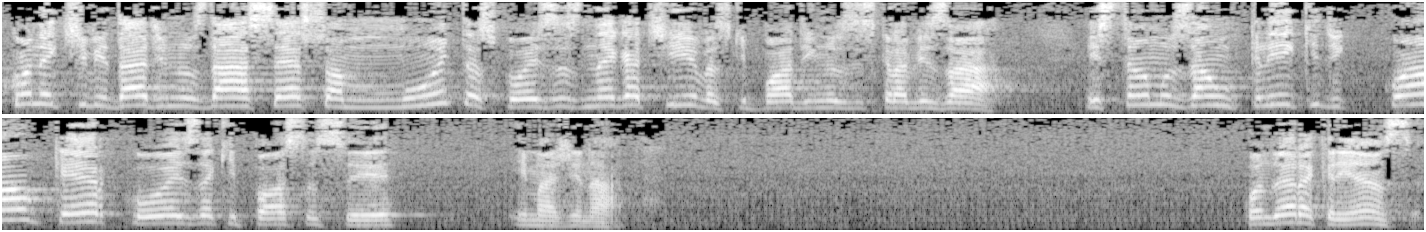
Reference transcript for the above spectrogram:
conectividade nos dá acesso a muitas coisas negativas que podem nos escravizar. Estamos a um clique de qualquer coisa que possa ser imaginada. Quando era criança,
